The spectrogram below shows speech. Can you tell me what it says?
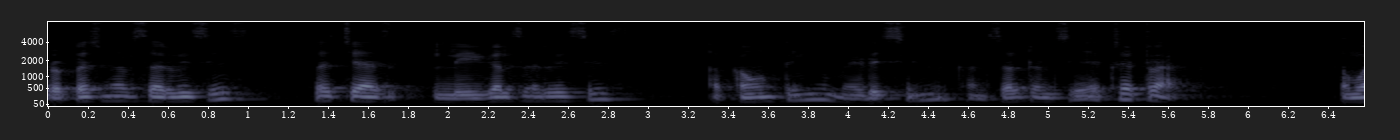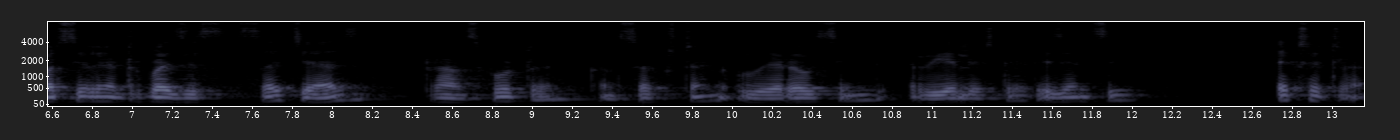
professional services such as legal services accounting medicine consultancy etcetera Commercial enterprises such as transport, construction, warehousing, real estate agency, etc.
